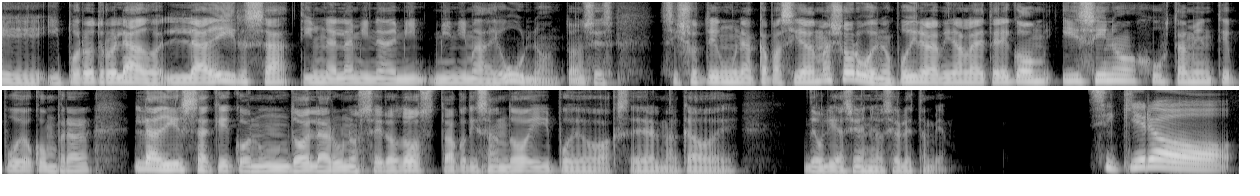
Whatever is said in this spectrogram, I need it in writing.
eh, y por otro lado, la de IRSA tiene una lámina mínima de 1. Entonces, si yo tengo una capacidad mayor, bueno, puedo ir a mirar la de Telecom y si no, justamente puedo comprar la DIRSA que con un dólar 1.02 está cotizando hoy y puedo acceder al mercado de, obligaciones negociables también. Si quiero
